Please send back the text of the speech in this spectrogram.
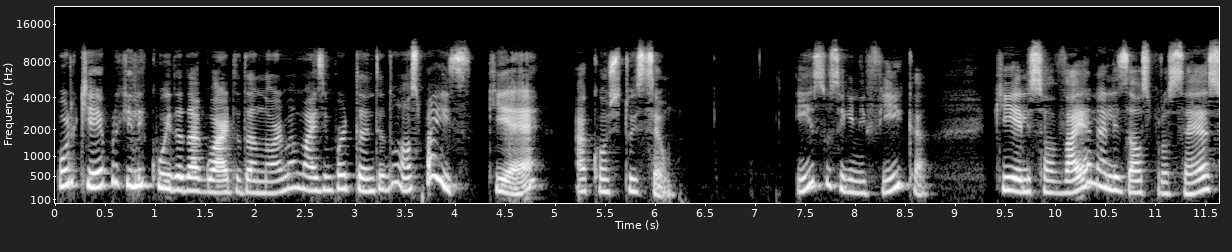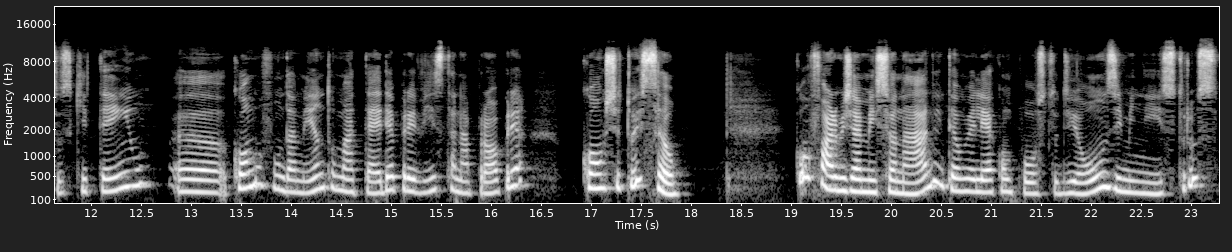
por quê? Porque ele cuida da guarda da norma mais importante do nosso país, que é a Constituição. Isso significa que ele só vai analisar os processos que tenham uh, como fundamento matéria prevista na própria Constituição. Conforme já mencionado, então ele é composto de 11 ministros,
